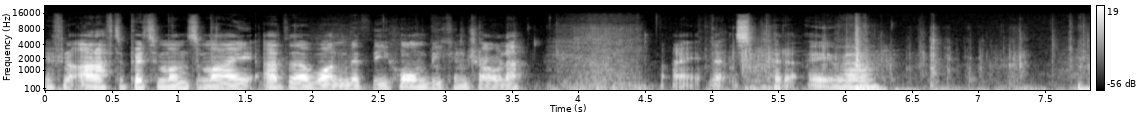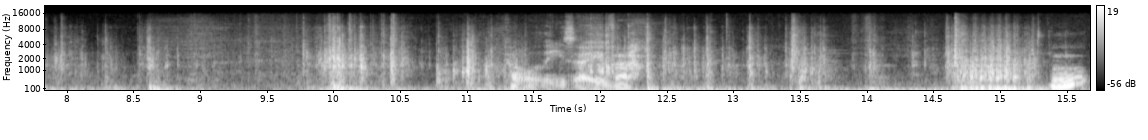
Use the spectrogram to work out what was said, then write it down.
If not, I'll have to put them onto my other one with the Hornby controller. Right, let's put it over. Put all these over. Ooh.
